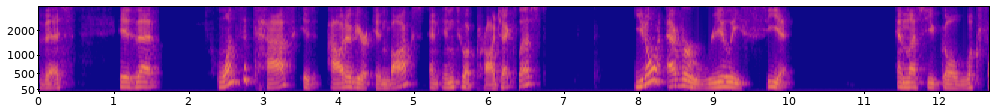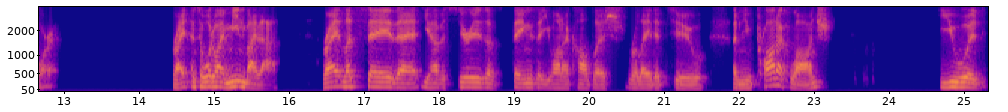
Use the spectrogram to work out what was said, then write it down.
this is that once a task is out of your inbox and into a project list, you don't ever really see it unless you go look for it. Right. And so, what do I mean by that? Right. Let's say that you have a series of things that you want to accomplish related to a new product launch. You would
